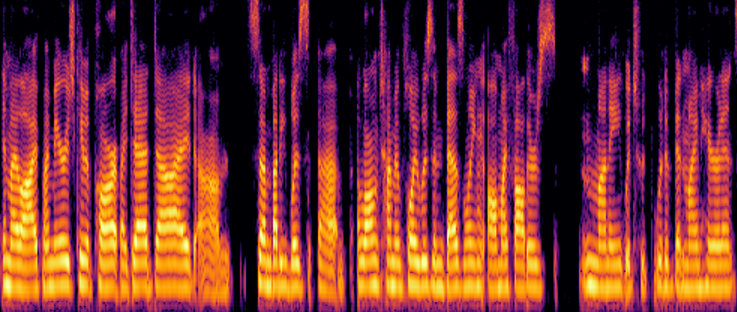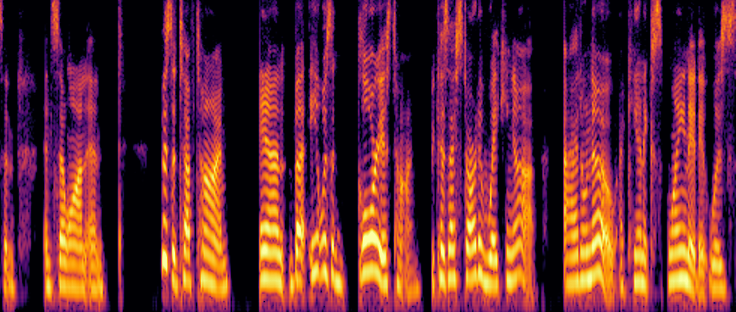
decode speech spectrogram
in my life. My marriage came apart. My dad died. Um, somebody was uh, a longtime employee was embezzling all my father's money, which would, would have been my inheritance and and so on. And it was a tough time. And but it was a glorious time because I started waking up. I don't know. I can't explain it. It was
